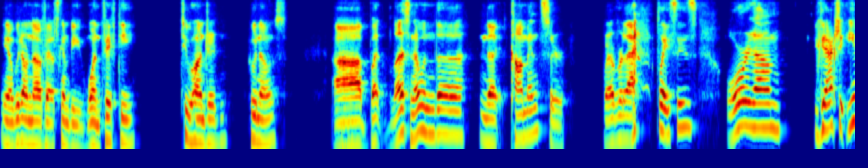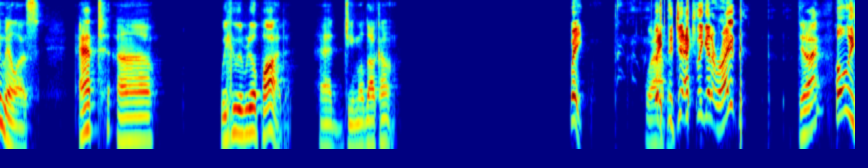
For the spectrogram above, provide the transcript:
you know we don't know if that's going to be 150 200 who knows uh, but let us know in the in the comments or wherever that place is, or um, you can actually email us at uh, weeklyreelpod at gmail.com. Wait. What wait, did you actually get it right? Did I? Holy,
